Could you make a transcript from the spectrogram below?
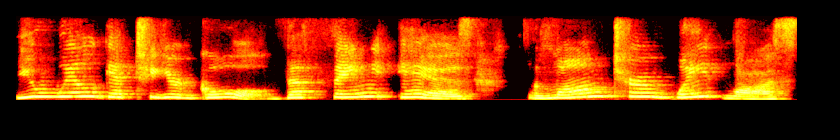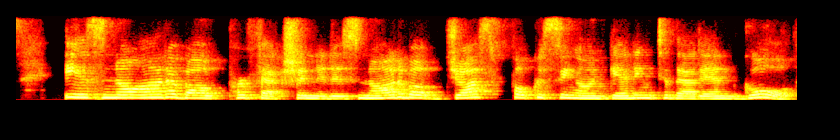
you will get to your goal. The thing is long term weight loss is not about perfection. It is not about just focusing on getting to that end goal.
